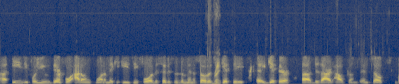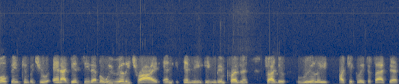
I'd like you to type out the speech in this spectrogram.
uh, easy for you. Therefore, I don't want to make it easy for the citizens of Minnesota to right. get the uh, get their uh, desired outcomes. And so both things can be true, and I did see that. But we really tried, and and me even being president, tried to really articulate the fact that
